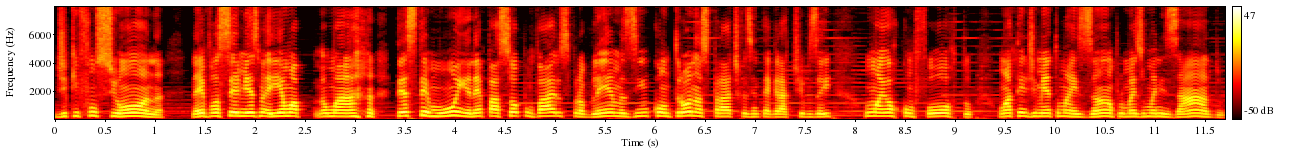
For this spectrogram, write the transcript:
de que funciona, né? Você mesma aí é uma, uma testemunha, né? Passou por vários problemas e encontrou nas práticas integrativas aí um maior conforto, um atendimento mais amplo, mais humanizado.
